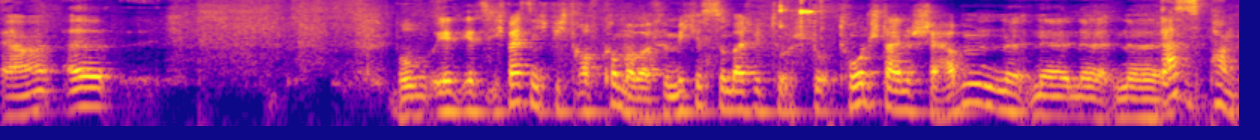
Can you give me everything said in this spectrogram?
Ja, äh, Wo, jetzt, ich weiß nicht, wie ich drauf komme, aber für mich ist zum Beispiel Tonsteine Scherben eine, eine, eine das ist Punk.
